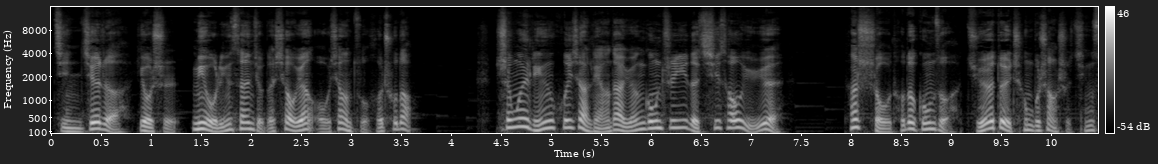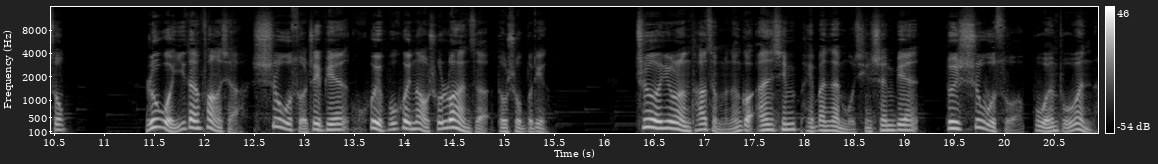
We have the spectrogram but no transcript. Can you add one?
紧接着又是缪零三九的校园偶像组合出道。身为林麾下两大员工之一的七草雨月，他手头的工作绝对称不上是轻松。如果一旦放下，事务所这边会不会闹出乱子都说不定。这又让他怎么能够安心陪伴在母亲身边，对事务所不闻不问呢？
